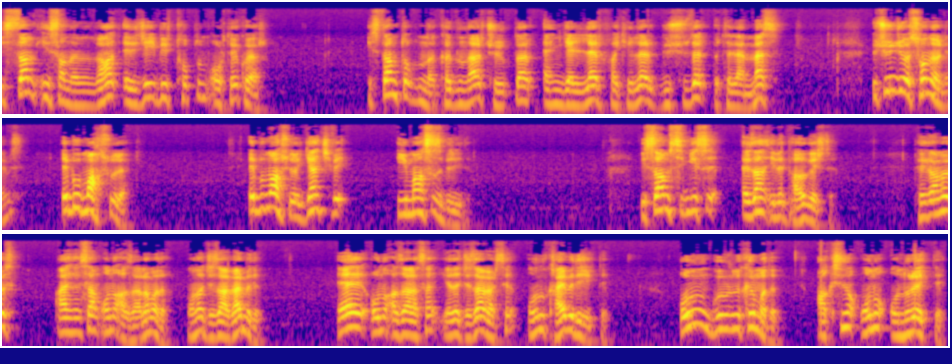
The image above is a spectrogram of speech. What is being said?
İslam insanların rahat edeceği bir toplum ortaya koyar. İslam toplumunda kadınlar, çocuklar, engelliler, fakirler, güçsüzler ötelenmez. Üçüncü ve son örneğimiz Ebu Mahsure. Ebu Mahsure genç ve imansız biriydi. İslam simgesi ezan ile dalga geçti. Peygamber Aleyhisselam onu azarlamadı. Ona ceza vermedi. Eğer onu azarlasa ya da ceza verse onu kaybedecekti. Onun gururunu kırmadı. Aksine onu onur etti.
